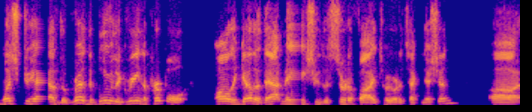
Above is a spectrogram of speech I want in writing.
once you have the red, the blue, the green, the purple all together, that makes you the certified Toyota technician. Uh,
